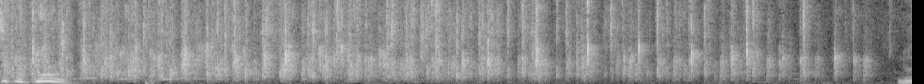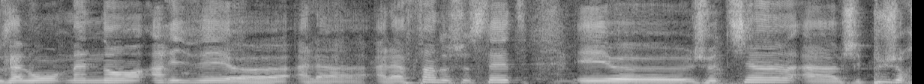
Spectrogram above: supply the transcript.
Merci beaucoup. Nous allons maintenant arriver euh, à, la, fin de ce set et euh, je tiens à... J'ai plusieurs,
